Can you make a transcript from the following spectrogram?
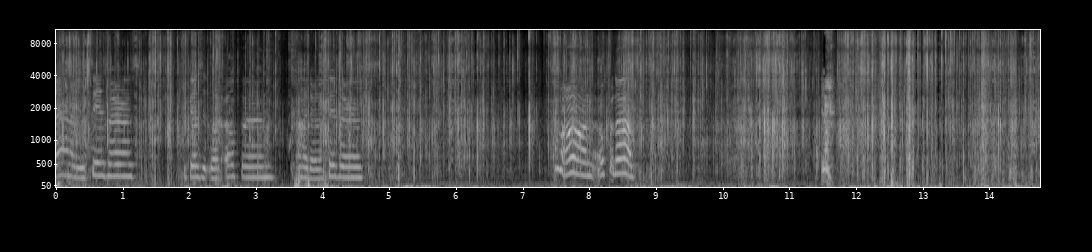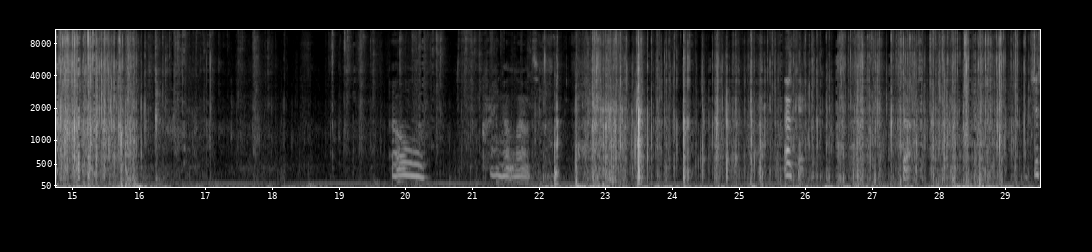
I need scissors because it won't open. And I don't have scissors. Come on, open up. oh, crying out loud. Okay. So, just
